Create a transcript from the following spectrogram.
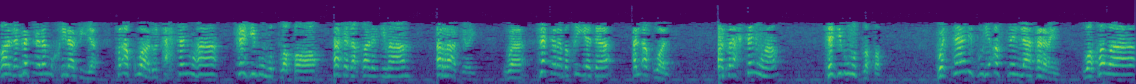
قال المسألة خلافية فأقوال أحسنها تجب مطلقا. هكذا قال الإمام الرافعي. وذكر بقية الأقوال. قال فأحسنها تجب مطلقا. والثالث لأصل لا فرع وطوى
